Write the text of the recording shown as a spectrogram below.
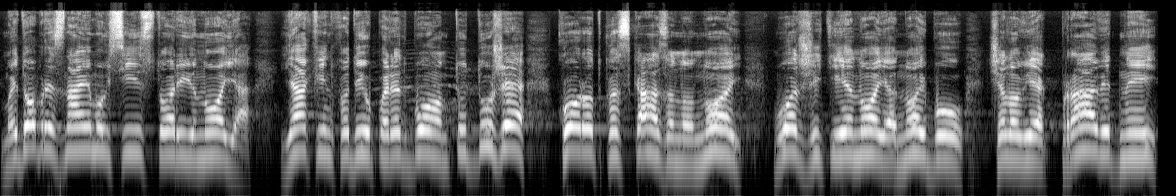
Ми добре знаємо всі історію Ноя, як він ходив перед Богом. Тут дуже коротко сказано: Ной, от життя Ноя. Ной був чоловік праведний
